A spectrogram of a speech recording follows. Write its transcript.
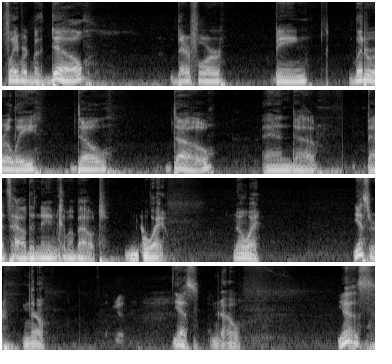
flavored with dill, therefore being literally dill dough, and uh, that's how the name come about. No way. No way. Yes, sir. No. Yes. No. Yes.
